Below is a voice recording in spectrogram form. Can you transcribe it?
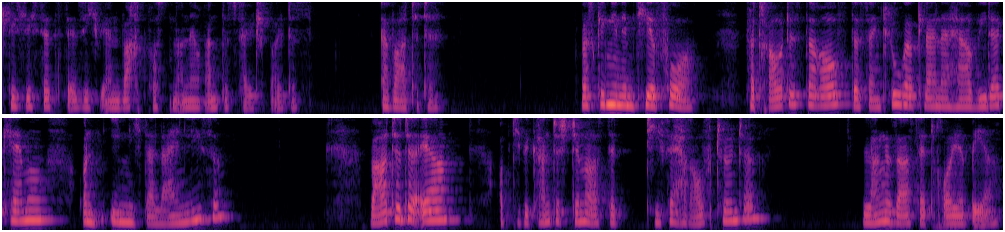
Schließlich setzte er sich wie ein Wachtposten an den Rand des Felsspaltes. Er wartete. Was ging in dem Tier vor? Vertraute es darauf, dass sein kluger kleiner Herr wiederkäme und ihn nicht allein ließe? wartete er, ob die bekannte Stimme aus der Tiefe herauftönte. Lange saß der treue Bär.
